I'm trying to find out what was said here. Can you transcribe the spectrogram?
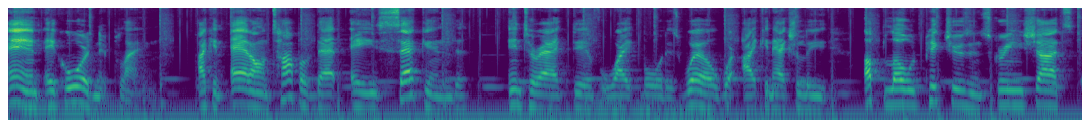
and a coordinate plane. I can add on top of that a second interactive whiteboard as well where I can actually upload pictures and screenshots.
